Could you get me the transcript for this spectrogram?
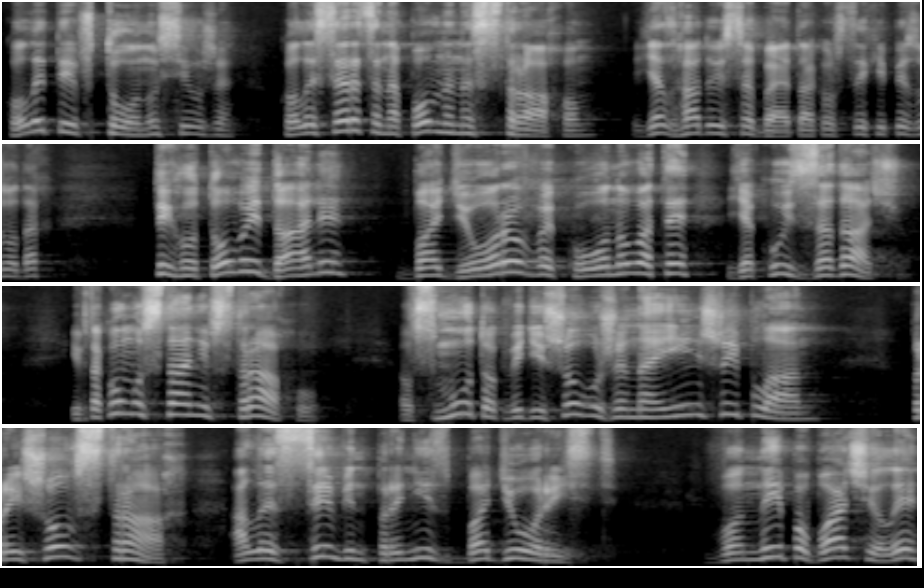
коли ти в тонусі вже, коли серце наповнене страхом, я згадую себе також в цих епізодах, ти готовий далі бадьоро виконувати якусь задачу. І в такому стані в страху, в смуток відійшов уже на інший план, прийшов страх, але з цим він приніс бадьорість. Вони побачили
